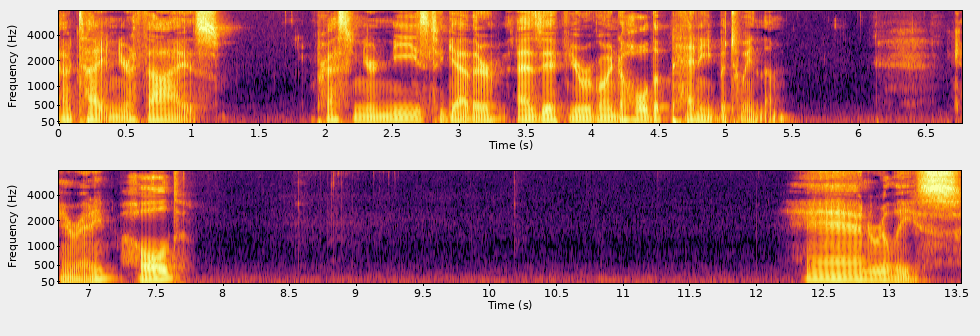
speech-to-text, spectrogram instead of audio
Now tighten your thighs, pressing your knees together as if you were going to hold a penny between them. Okay, ready? Hold. And release.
